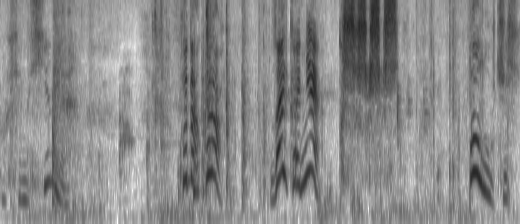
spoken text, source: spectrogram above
кохінхіни. Куда, куда? Зайка, ні! Кш-кш-кш. Получиш.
